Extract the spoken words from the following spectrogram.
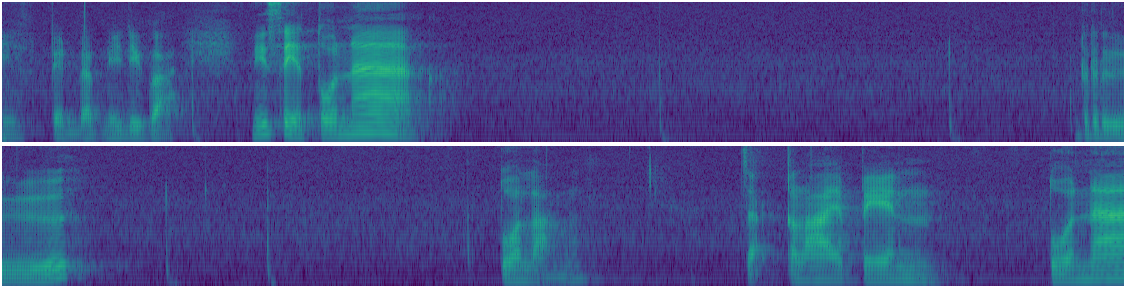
ดีเป็นแบบนี้ดีกว่า นิเศษตัวหน้า หรือ ตัวหลัง จะกลายเป็นตัวหน้า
